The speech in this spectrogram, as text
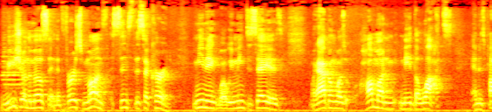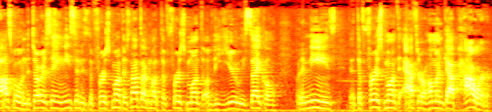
Rishon the mill say the first month since this occurred. Meaning, what we mean to say is what happened was Haman made the lots. And it's possible when the Torah is saying Nisan is the first month, it's not talking about the first month of the yearly cycle, but it means that the first month after Haman got power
